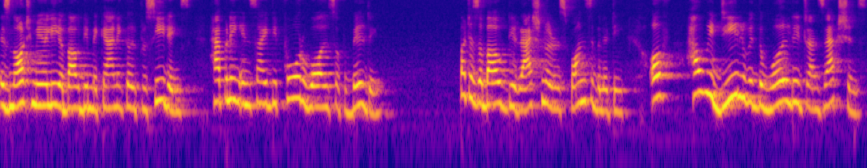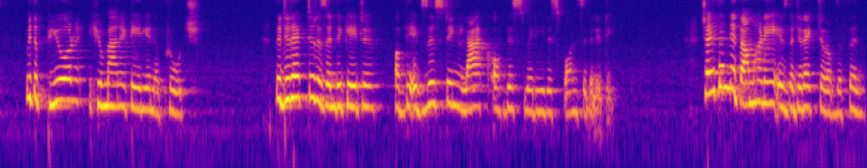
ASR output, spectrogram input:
is not merely about the mechanical proceedings happening inside the four walls of a building but is about the rational responsibility of how we deal with the worldly transactions with a pure humanitarian approach. The director is indicative of the existing lack of this very responsibility. Chaitanya Tamhane is the director of the film.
